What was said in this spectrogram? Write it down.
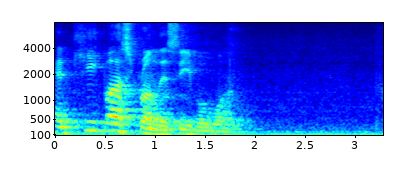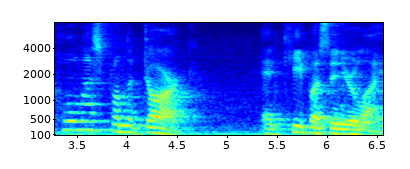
And keep us from this evil one pull us from the dark and keep us in your light.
